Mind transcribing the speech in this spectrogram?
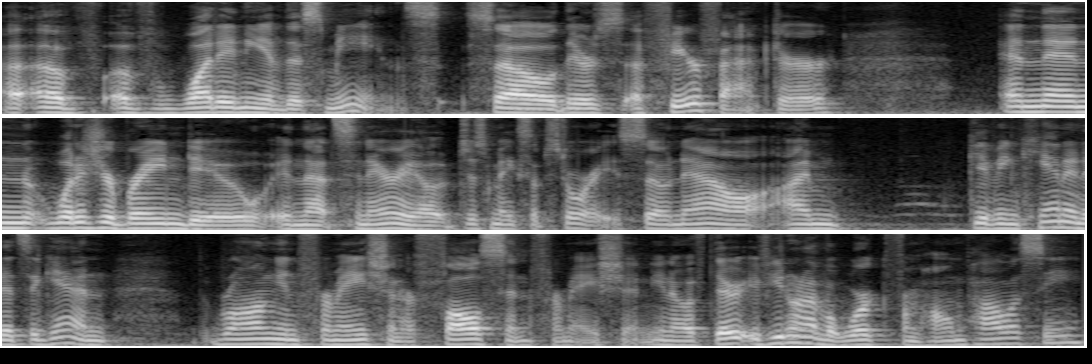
uh, of, of what any of this means. So there's a fear factor. And then what does your brain do in that scenario? It just makes up stories. So now I'm giving candidates again wrong information or false information. You know, if they're if you don't have a work from home policy,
